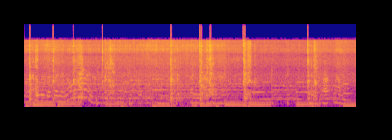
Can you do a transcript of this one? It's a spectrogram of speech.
มันก็จะใส่น้อยๆนะคะใส่หลายนะคะหนึ่งพักนำ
